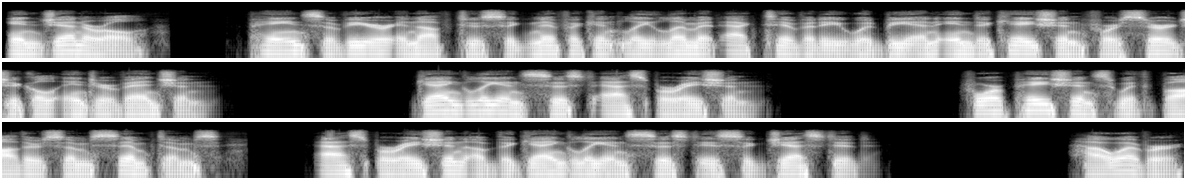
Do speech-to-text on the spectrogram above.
In general, pain severe enough to significantly limit activity would be an indication for surgical intervention. Ganglion cyst aspiration. For patients with bothersome symptoms, aspiration of the ganglion cyst is suggested. However,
